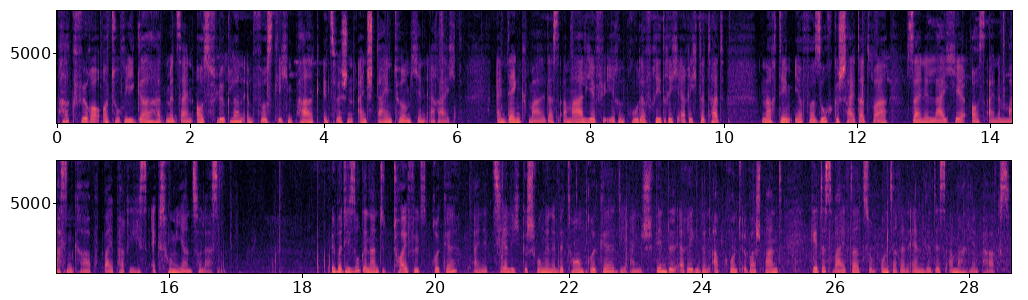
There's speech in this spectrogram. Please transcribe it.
Parkführer Otto Rieger hat mit seinen Ausflüglern im fürstlichen Park inzwischen ein Steintürmchen erreicht. Ein Denkmal, das Amalie für ihren Bruder Friedrich errichtet hat, nachdem ihr Versuch gescheitert war, seine Leiche aus einem Massengrab bei Paris exhumieren zu lassen. Über die sogenannte Teufelsbrücke, eine zierlich geschwungene Betonbrücke, die einen schwindelerregenden Abgrund überspannt, geht es weiter zum unteren Ende des Amalienparks.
